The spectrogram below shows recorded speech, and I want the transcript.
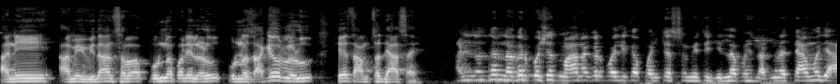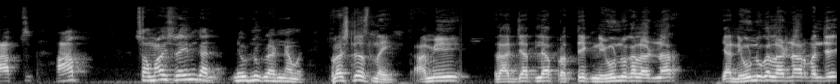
आणि आम्ही विधानसभा पूर्णपणे लढू पूर्ण जागेवर लढू हेच आमचा ध्यास आहे. आणि नंतर नगर परिषद महानगरपालिका पंचायत समिती जिल्हा परिषद लागणार आहे. त्यामध्ये आप आप समावेश राहील का निवडणूक लढण्यामध्ये? प्रश्नच नाही. आम्ही राज्यातल्या प्रत्येक निवडणुका लढणार. या निवडणुका लढणार म्हणजे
